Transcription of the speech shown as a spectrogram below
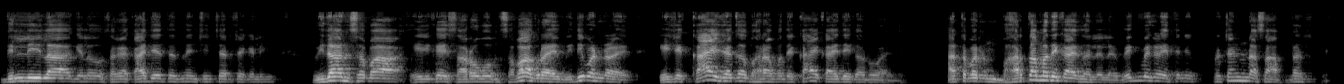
दिल्लीला गेलो सगळ्या कायदेतज्ञांची चर्चा केली. विधानसभा हे जे काही सार्वभौम सभागृह आहे विधिमंडळ आहे हे जे काय जगभरामध्ये काय कायदे करू आहे? आतापर्यंत भारतामध्ये काय झालेलं आहे? वेगवेगळे त्यांनी प्रचंड असा अभ्यास केला.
